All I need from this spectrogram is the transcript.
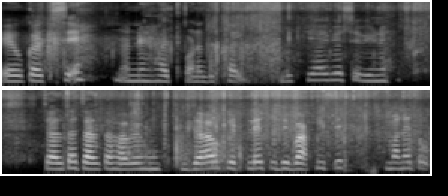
એવું કંઈક છે. અને હાથ પણ દુખાઈ, દુખી આવ્યો છે વીણે. ચાલતા ચાલતા હવે હું જાઉં કેટલે સુધી બાકી છે. મને તો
